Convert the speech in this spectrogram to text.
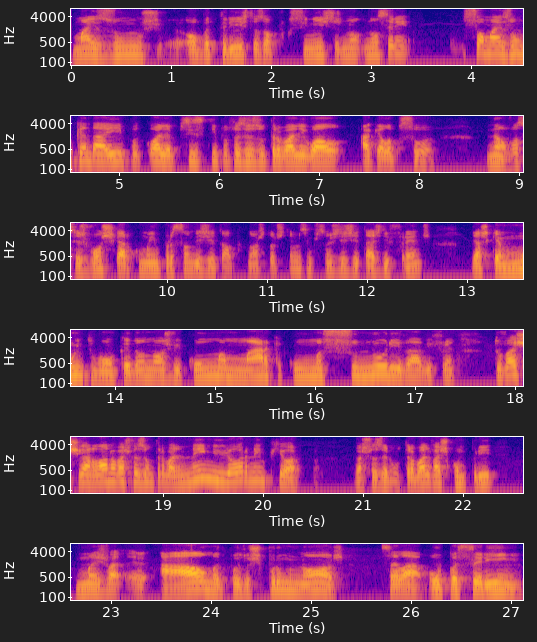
mais uns, ou bateristas, ou percussionistas, não, não serem só mais um que anda aí, olha, preciso de ti para fazeres o trabalho igual àquela pessoa. Não, vocês vão chegar com uma impressão digital, porque nós todos temos impressões digitais diferentes, e acho que é muito bom cada um de nós vir com uma marca, com uma sonoridade diferente. Tu vais chegar lá, não vais fazer um trabalho nem melhor nem pior. Vais fazer um trabalho, vais cumprir, mas vai, eh, a alma, depois os pormenores, sei lá, ou o passarinho,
